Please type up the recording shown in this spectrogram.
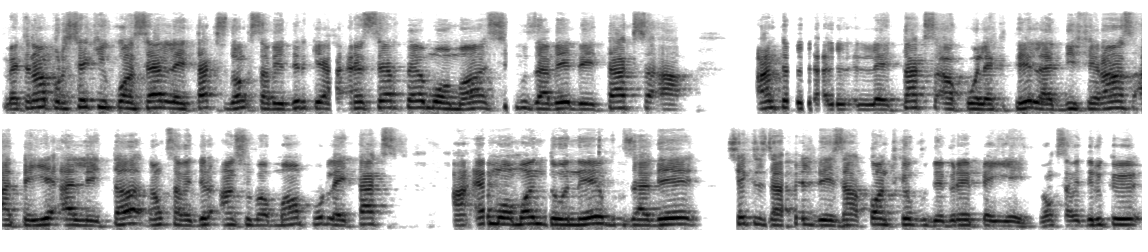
Maintenant, pour ce qui concerne les taxes, donc ça veut dire qu'à un certain moment, si vous avez des taxes à, entre les taxes à collecter, la différence à payer à l'État, donc ça veut dire en ce moment, pour les taxes, à un moment donné, vous avez ce qu'ils appellent des acomptes que vous devrez payer. Donc ça veut dire que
